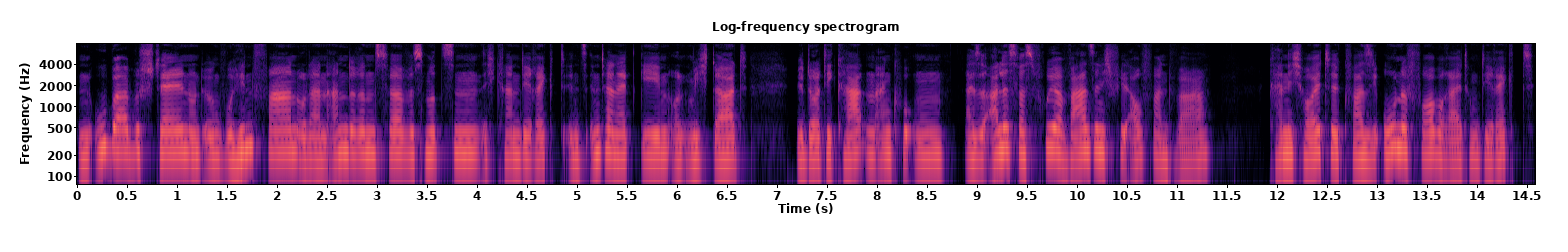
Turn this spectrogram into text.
ein Uber bestellen und irgendwo hinfahren oder einen anderen Service nutzen. Ich kann direkt ins Internet gehen und mich dort, mir dort die Karten angucken. Also alles, was früher wahnsinnig viel Aufwand war, kann ich heute quasi ohne Vorbereitung direkt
